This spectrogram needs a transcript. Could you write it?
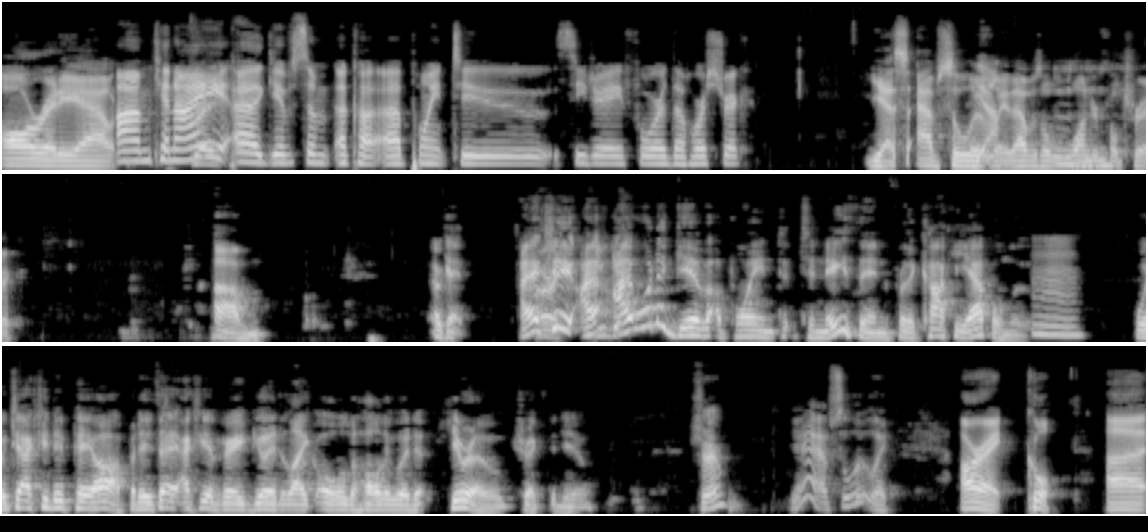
already out Um, can I Great. uh, give some a, co- a point to CJ for the horse trick? yes absolutely that was a Mhm. wonderful trick Um. Okay. I actually, right, you I, I want to give a point to Nathan for the cocky apple move, Mm. Which actually did pay off. But it's actually a very good, like old Hollywood hero trick to do. Sure. Yeah, absolutely. All right, cool. Uh,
